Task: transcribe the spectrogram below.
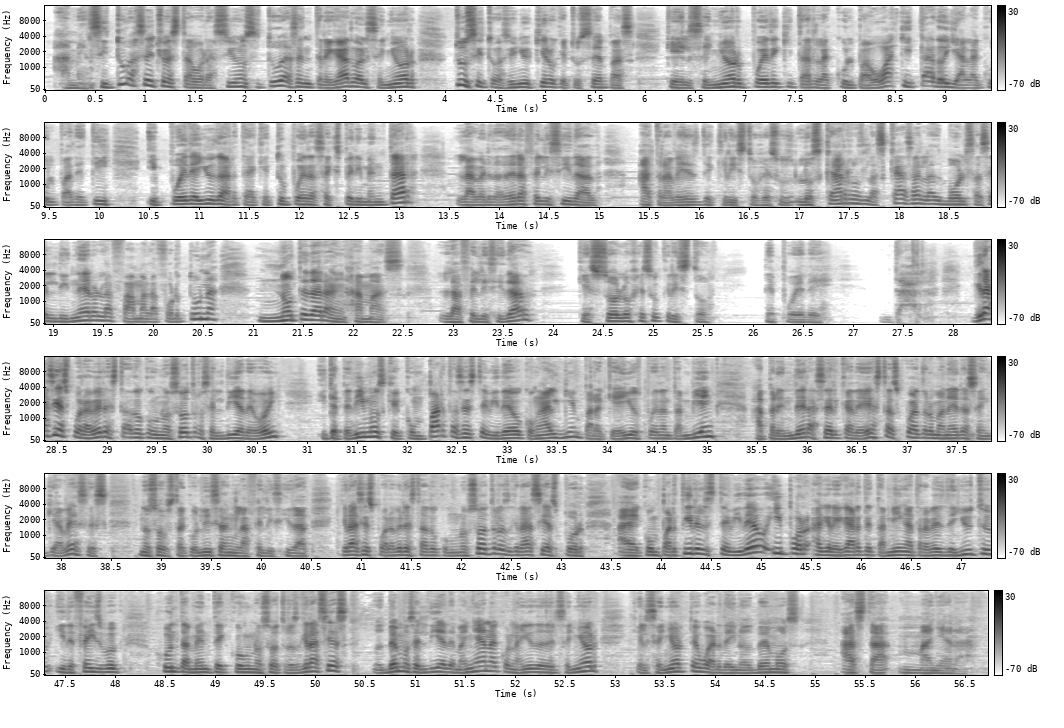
amén. Si tú has hecho esta oración, si tú has entregado al Señor tu situación, yo quiero que tú sepas que el Señor puede quitar la culpa o ha quitado ya la culpa de ti y puede ayudarte a que tú puedas experimentar la verdadera felicidad a través de Cristo Jesús. Los carros, las casas, las bolsas, el dinero, la fama, la fortuna no te darán jamás la felicidad que solo Jesucristo te puede dar. Gracias por haber estado con nosotros el día de hoy y te pedimos que compartas este video con alguien para que ellos puedan también aprender acerca de estas cuatro maneras en que a veces nos obstaculizan la felicidad. Gracias por haber estado con nosotros, gracias por eh, compartir este video y por agregarte también a través de YouTube y de Facebook juntamente con nosotros. Gracias, nos vemos el día de mañana con la ayuda del Señor, que el Señor te guarde y nos vemos hasta mañana.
